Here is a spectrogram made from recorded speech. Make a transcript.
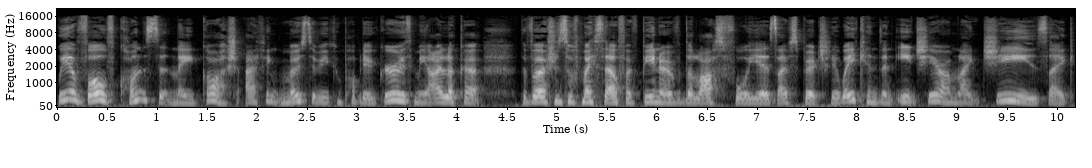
we evolve constantly. Gosh, I think most of you can probably agree with me. I look at the versions of myself I've been over the last four years I've spiritually awakened, and each year I'm like, geez, like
